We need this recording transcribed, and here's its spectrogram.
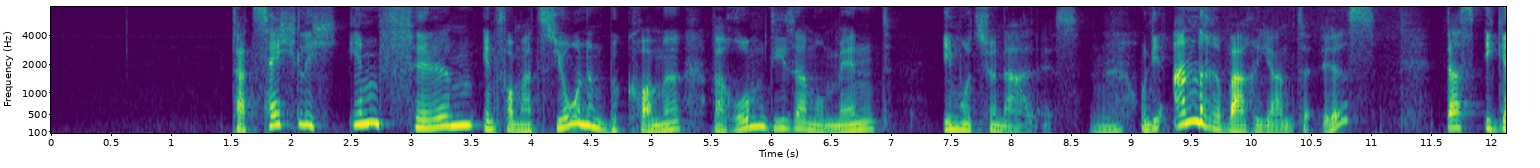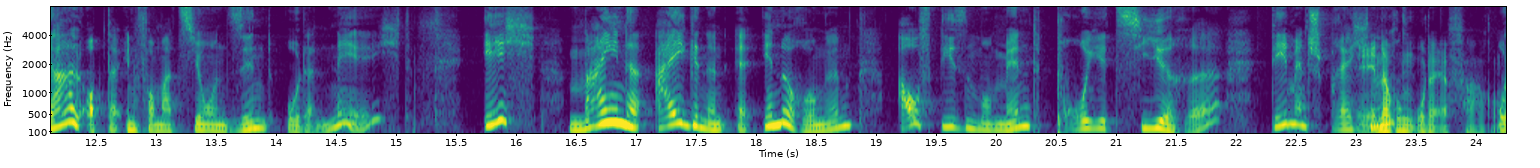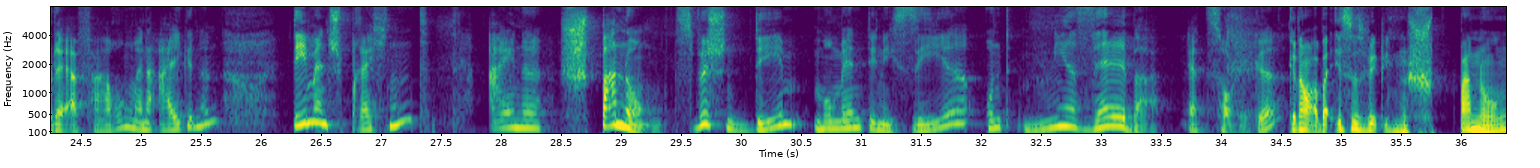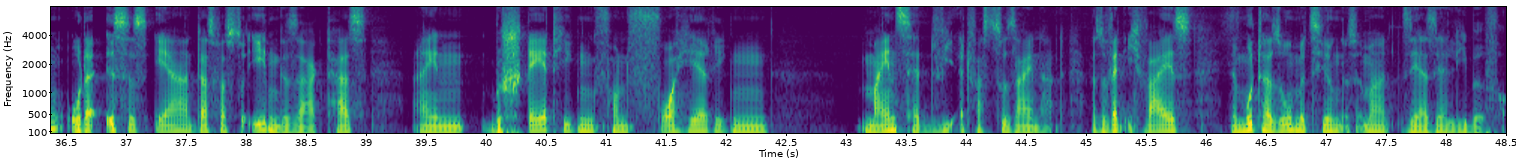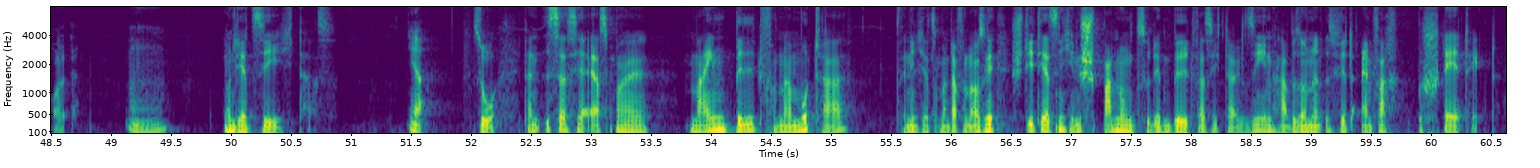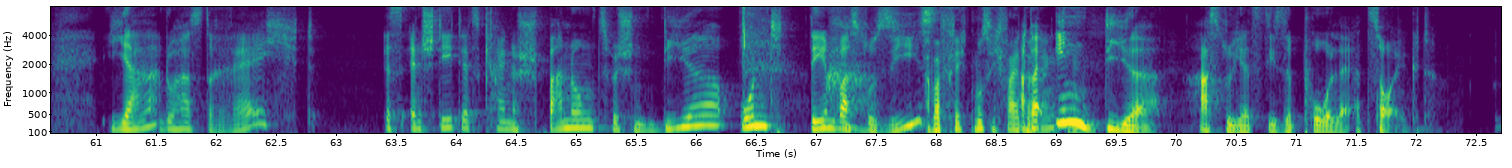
tatsächlich im Film Informationen bekomme, warum dieser Moment emotional ist. Und die andere Variante ist, dass egal ob da Informationen sind oder nicht, ich meine eigenen Erinnerungen auf diesen Moment projiziere, dementsprechend Erinnerung oder Erfahrung. oder Erfahrung, meine eigenen, dementsprechend eine Spannung zwischen dem Moment, den ich sehe, und mir selber erzeuge. Genau, aber ist es wirklich eine Spannung oder ist es eher das, was du eben gesagt hast, ein Bestätigen von vorherigen Mindset, wie etwas zu sein hat? Also wenn ich weiß, eine Mutter-Sohn-Beziehung ist immer sehr, sehr liebevoll. Und jetzt sehe ich das. Ja, So, dann ist das ja erstmal mein Bild von einer Mutter, wenn ich jetzt mal davon ausgehe, steht jetzt nicht in Spannung zu dem Bild, was ich da gesehen habe, sondern es wird einfach bestätigt. ja, du hast recht. Es entsteht jetzt keine Spannung zwischen dir und dem, was du siehst. Aber vielleicht muss ich aber weiterdenken. in dir hast du jetzt diese Pole erzeugt.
